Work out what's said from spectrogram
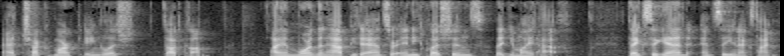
at checkmarkenglish.com. I am more than happy to answer any questions that you might have. Thanks again, and see you next time.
